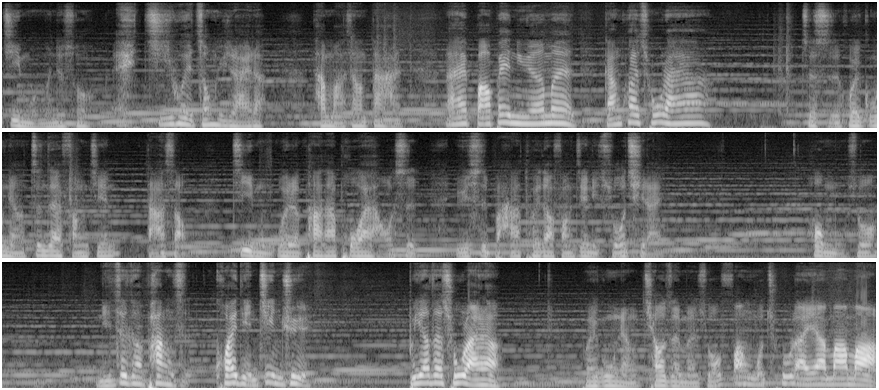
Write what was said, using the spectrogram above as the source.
继母们就说：“哎，机会终于来了！”他马上大喊：“来，宝贝女儿们，赶快出来啊！”这时灰姑娘正在房间打扫，继母为了怕她破坏好事，于是把她推到房间里锁起来。后母说：“你这个胖子，快点进去！”不要再出来了！灰姑娘敲着门说：“放我出来呀，妈妈！”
